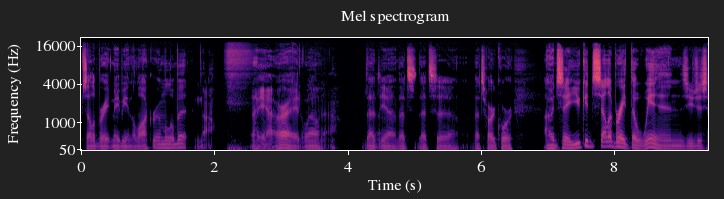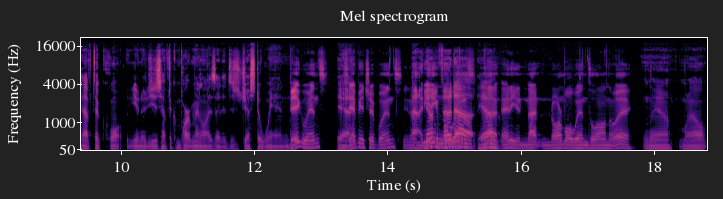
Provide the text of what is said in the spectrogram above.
celebrate maybe in the locker room a little bit? No, Oh yeah. All right. Well, no. that no. yeah, that's that's uh that's hardcore. I would say you could celebrate the wins. You just have to, you know, you just have to compartmentalize that it's just a win. Big wins, Yeah. championship wins. You know, Uh, no- meaningful no wins. doubt, yeah. Not any, not normal wins along the way. Yeah. Well,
